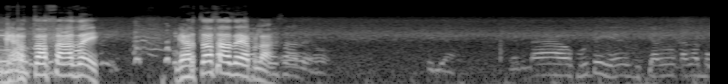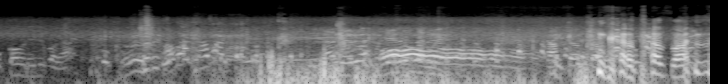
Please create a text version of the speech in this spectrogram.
घरचा साज आहे. घरचा साज आहे आपला घरचा साज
